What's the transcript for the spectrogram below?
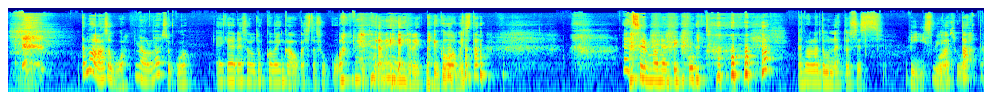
Tämä ollaan sukua. Me ollaan sukua. Eikä edes oltu kovin kaukasta sukua, mikä Ei. erittäin koomista. Et semmonen pikku. Tämä ollaan tunnettu siis viisi, Viisi vuotta. vuotta.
